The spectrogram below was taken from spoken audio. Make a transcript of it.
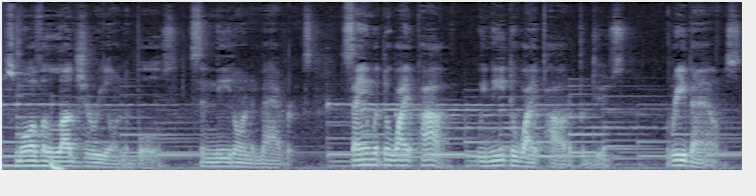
It's more of a luxury on the Bulls. It's a need on the Mavericks. Same with Dwight Powell. We need Dwight Powell to produce rebounds.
